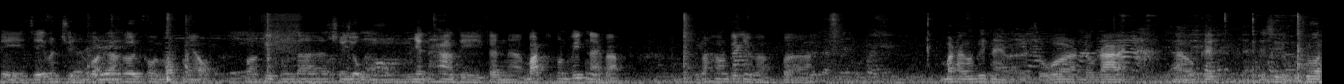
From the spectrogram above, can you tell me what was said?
để dễ vận chuyển gọn gàng hơn không phải móc méo. Và khi chúng ta sử dụng nhận hàng thì cần à, bắt con vít này vào. Bắt con vít này vào và bắt hai con vít này ở chỗ đầu ra này. Là ok để sử dụng được luôn.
